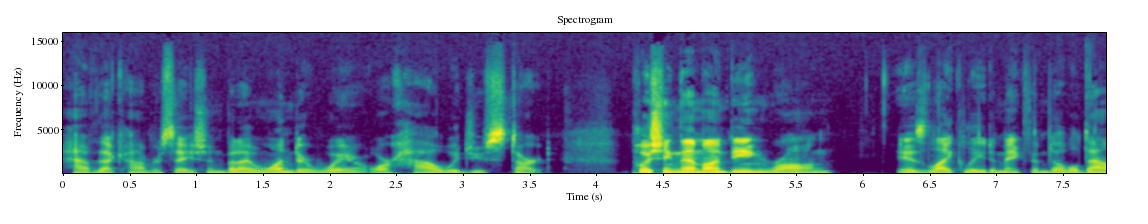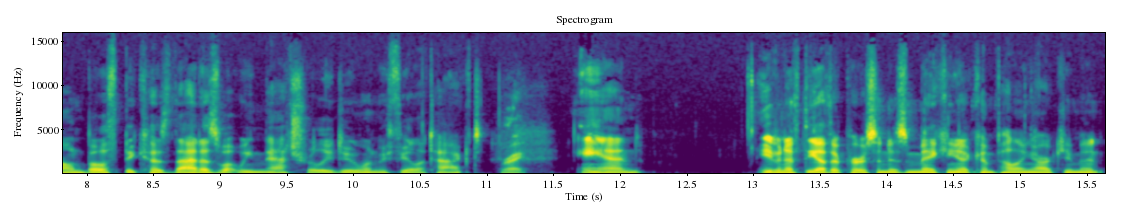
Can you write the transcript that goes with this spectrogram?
have that conversation, but I wonder where or how would you start? Pushing them on being wrong is likely to make them double down, both because that is what we naturally do when we feel attacked, Right. and even if the other person is making a compelling argument,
